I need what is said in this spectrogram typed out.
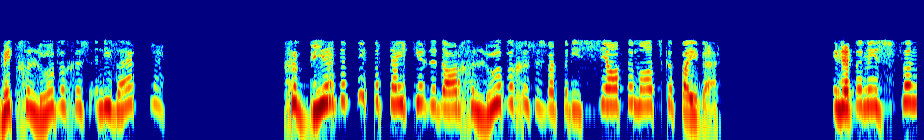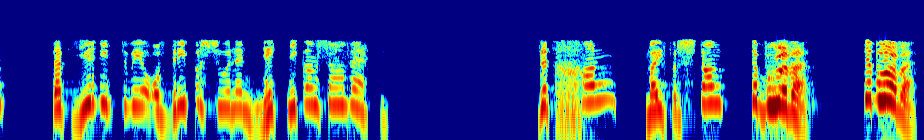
met gelowiges in die werkplek. Gebeur dit nie partykeer dat daar gelowiges is wat by dieselfde maatskappy werk en dat 'n mens vind dat hierdie twee of drie persone net nie kan saamwerk nie. Dit gaan my verstand te bowe. Te bowe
